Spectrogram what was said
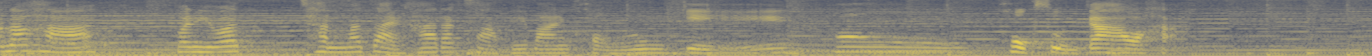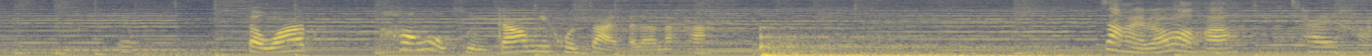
ษนะคะวันนี้ว่าฉันมาจ่ายค่ารักษาพยาบาลของลุงเก๋ห้อง 609อะค่ะ แต่ว่าห้อง 609 มีคนจ่ายไปแล้วนะคะ จ่ายแล้วเหรอคะ ใช่ค่ะ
